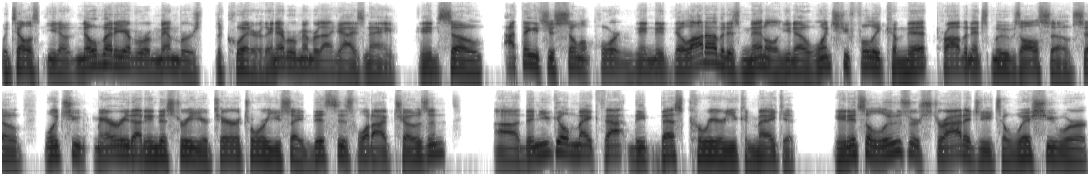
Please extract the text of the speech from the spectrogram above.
would tell us, you know, nobody ever remembers the quitter. They never remember that guy's name, and so I think it's just so important. And it, a lot of it is mental. You know, once you fully commit, providence moves also. So once you marry that industry, your territory, you say, this is what I've chosen, uh, then you go make that the best career you can make it. And it's a loser strategy to wish you were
